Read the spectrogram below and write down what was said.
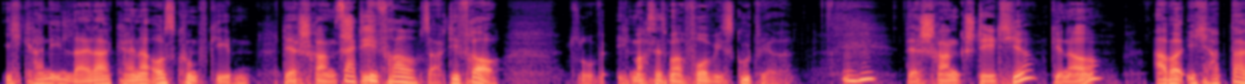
Ich kann Ihnen leider keine Auskunft geben. Der Schrank sagt steht. Die Frau. Sagt die Frau. So, ich mache es jetzt mal vor, wie es gut wäre. Mhm. Der Schrank steht hier, genau. Aber ich habe da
